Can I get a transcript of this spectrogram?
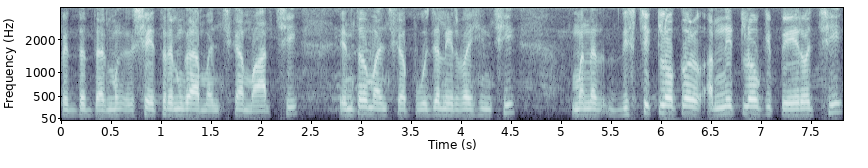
పెద్ద ధర్మక్షేత్రంగా మంచిగా మార్చి ఎంతో మంచిగా పూజలు నిర్వహించి మన డిస్టిక్లో అన్నిట్లోకి పేరు వచ్చి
